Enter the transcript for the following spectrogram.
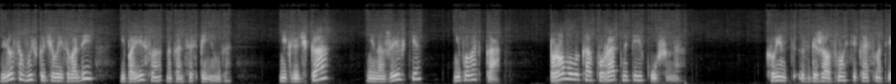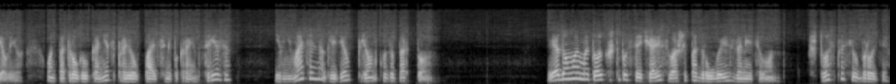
Леса выскочила из воды и повисла на конце спиннинга. Ни крючка, ни наживки, ни поводка — Проволока аккуратно перекушена. Квинт сбежал с мостика и осмотрел ее. Он потрогал конец, провел пальцами по краям среза и внимательно оглядел пленку за бортом. «Я думаю, мы только что повстречались с вашей подругой», — заметил он. «Что?» — спросил Броди.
